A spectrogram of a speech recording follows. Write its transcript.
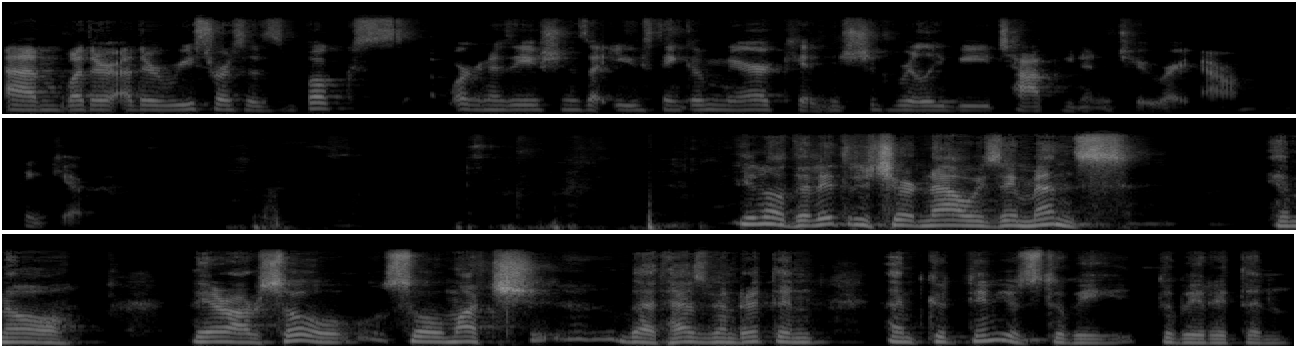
Um, whether other resources, books, organizations that you think Americans should really be tapping into right now. Thank you. You know, the literature now is immense. You know, there are so so much that has been written and continues to be to be written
